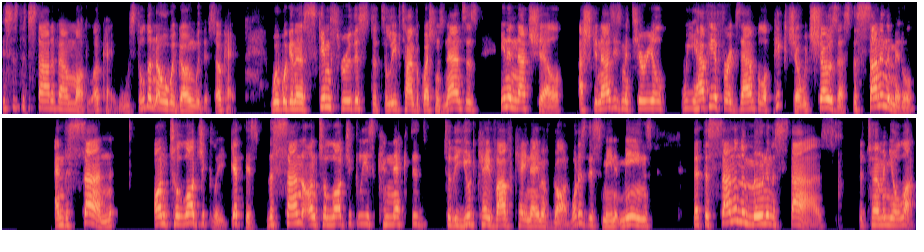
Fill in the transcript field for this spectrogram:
This is the start of our model. Okay, we still don't know where we're going with this. Okay, we're, we're going to skim through this to, to leave time for questions and answers. In a nutshell, Ashkenazi's material, we have here, for example, a picture which shows us the sun in the middle and the sun ontologically, get this, the sun ontologically is connected to the Yud K Vav K name of God. What does this mean? It means that the sun and the moon and the stars determine your luck.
